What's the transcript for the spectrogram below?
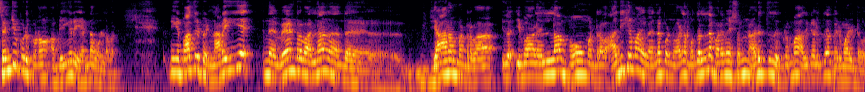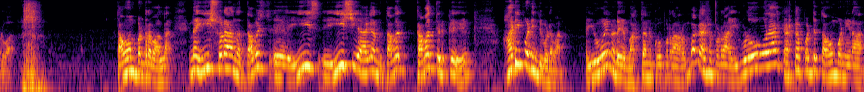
செஞ்சு கொடுக்கணும் அப்படிங்கிற எண்ணம் உள்ளவன். நீங்கள் பார்த்துருப்பேன் நிறைய இந்த வேண்டவாள்லாம் அந்த தியானம் பண்ணுறவா இதை இவாள் எல்லாம் ஹோமம் பண்ணுறவா அதிகமாக இவன் என்ன பண்ணுவாள்னா முதல்ல பரமேஸ்வரன் அடுத்தது பிரம்மா அதுக்கு அடுத்து தான் பெருமாள்கிட்ட வருவாள் தவம் பண்ணுறவாள்லாம் ஏன்னா ஈஸ்வரா அந்த தவ ஈஸ் ஈஸியாக அந்த தவ தவத்திற்கு அடிபணிந்து விடுவான். ஐயோ என்னுடைய பக்தன் கூப்பிட்றான் ரொம்ப கஷ்டப்படுறான் இவ்வளோ நாள் கஷ்டப்பட்டு தவம் பண்ணினான்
